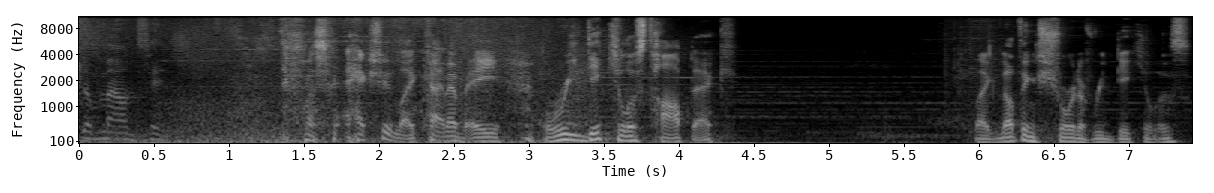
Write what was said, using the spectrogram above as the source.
the mountain. that was actually like kind of a ridiculous top deck. Like nothing short of ridiculous.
